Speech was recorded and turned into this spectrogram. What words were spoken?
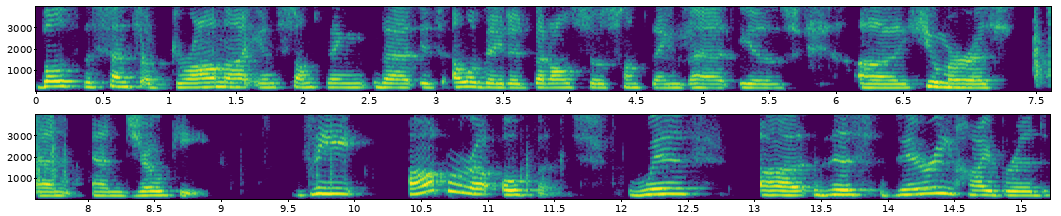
both the sense of drama in something that is elevated, but also something that is uh, humorous and, and jokey. The opera opens with uh, this very hybrid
